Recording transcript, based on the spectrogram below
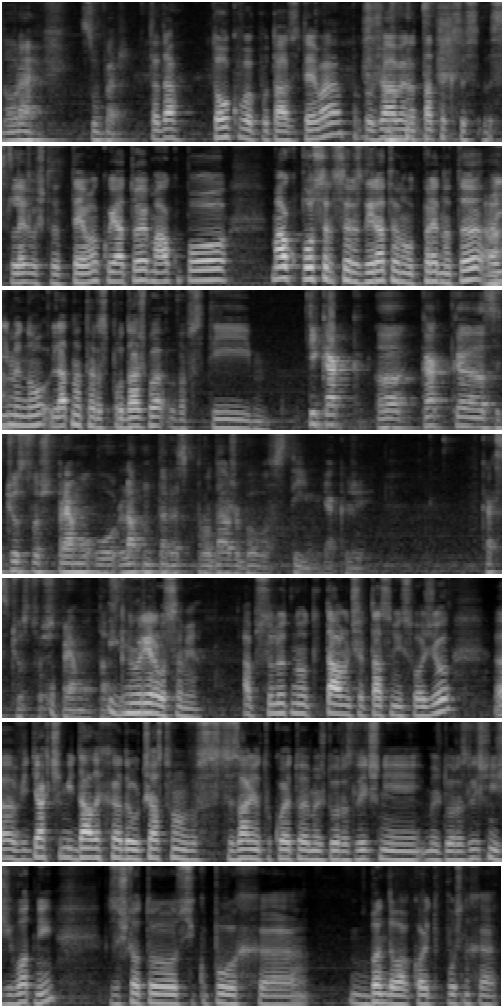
Добре, супер. Та да, толкова по тази тема. Продължаваме нататък с следващата тема, която е малко по малко по-сърцераздирателна от предната, а А. именно лятната разпродажба в Steam. Ти как, а, как а, се чувстваш прямо о лятната разпродажба в Steam? Я кажи. Как се чувстваш прямо от тази? Игнорирал съм я. Абсолютно тотална черта съм и сложил. Видях, че ми дадаха да участвам в състезанието, което е между различни, между различни животни, защото си купувах а, бъндъла, който пуснаха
